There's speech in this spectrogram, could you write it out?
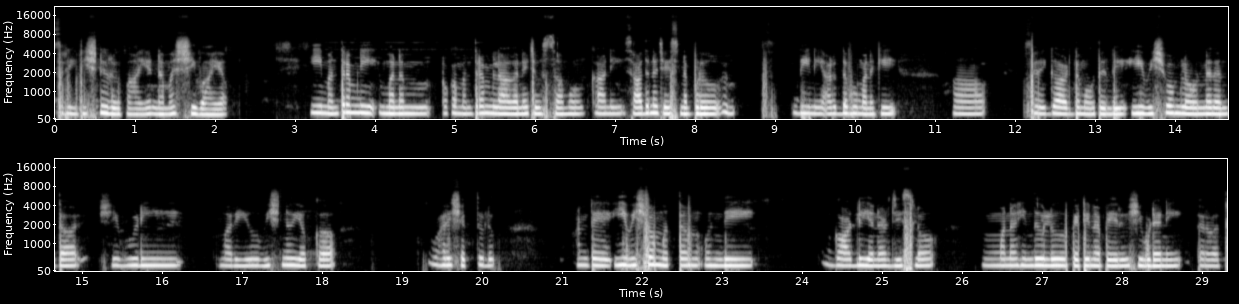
శ్రీ విష్ణు రూపాయ నమ శివాయ. ఈ మంత్రంని మనం ఒక మంత్రం లాగానే చూస్తాము. కానీ సాధన చేసినప్పుడు దీని అర్థము మనకి సరిగ్గా అర్థమవుతుంది. ఈ విశ్వంలో ఉన్నదంతా శివుడి మరియు విష్ణు యొక్క వారి శక్తులు. అంటే ఈ విశ్వం మొత్తం ఉంది గాడ్లీ ఎనర్జీస్లో. మన హిందువులు పెట్టిన పేరు శివుడని తర్వాత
